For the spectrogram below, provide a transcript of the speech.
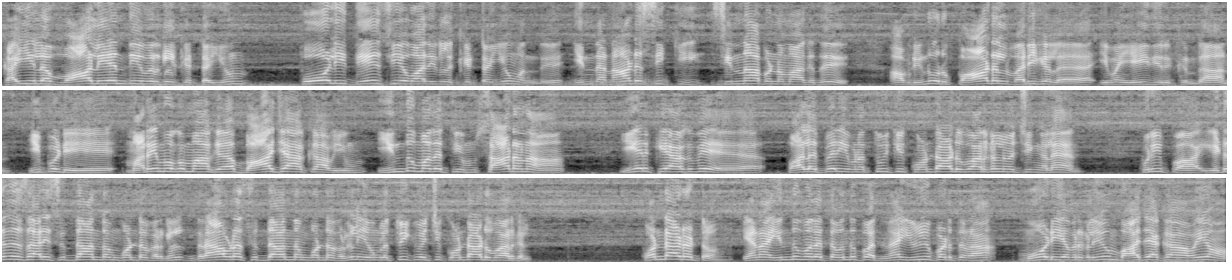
கையில் வாளேந்தியவர்கள் கிட்டையும் போலி தேசியவாதிகள் கிட்டையும் வந்து இந்த நாடு சிக்கி சின்னாபின்னமாகுது அப்படின்னு ஒரு பாடல் வரிகளை இவன் எழுதியிருக்கின்றான். இப்படி மறைமுகமாக பாஜகவையும் இந்து மதத்தையும் சாடனா இயற்கையாகவே பல பேர் இவனை தூக்கி கொண்டாடுவார்கள்னு வச்சுங்களேன். குறிப்பாக இடதுசாரி சித்தாந்தம் கொண்டவர்கள் திராவிட சித்தாந்தம் கொண்டவர்கள் இவங்களை தூக்கி வச்சு கொண்டாடுவார்கள். கொண்டாடட்டும். ஏன்னா இந்து மதத்தை வந்து பார்த்தீங்கன்னா இழிவுபடுத்துகிறான் மோடி அவர்களையும் பாஜகவையும்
